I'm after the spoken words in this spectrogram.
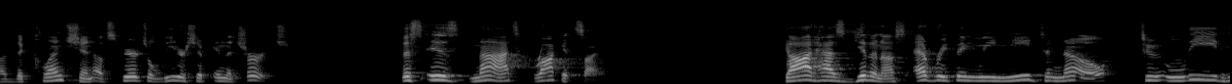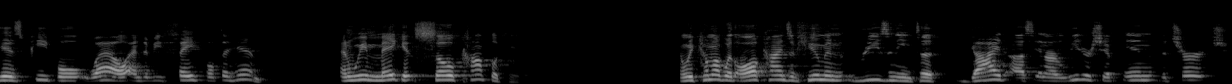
uh, declension of spiritual leadership in the church. This is not rocket science. God has given us everything we need to know to lead his people well and to be faithful to him. And we make it so complicated. And we come up with all kinds of human reasoning to guide us in our leadership in the church.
